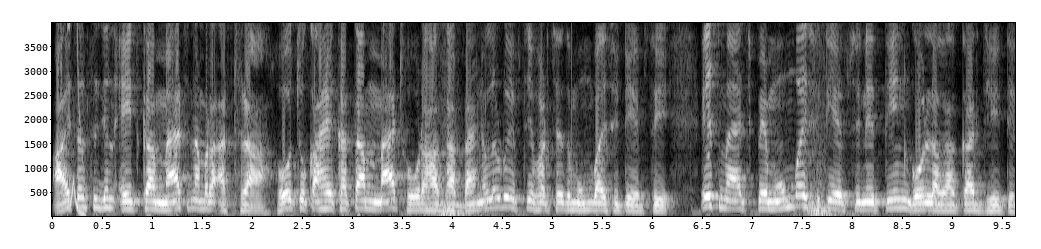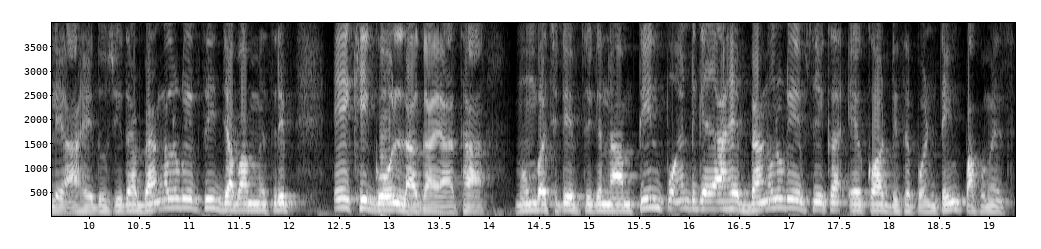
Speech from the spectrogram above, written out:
आईएसएल सीज़न एट का मैच नंबर 18 हो चुका है खत्म। मैच हो रहा था Bengaluru FC versus Mumbai City FC इस मैच पे मुंबई सिटी एफसी ने तीन गोल लगाकर जीत लिया है। दूसरी तरफ़ बेंगलुरु एफसी जवाब में सिर्फ़ एक ही गोल लगाया था। मुंबई सिटी एफसी के नाम तीन पॉइंट गया है। बेंगलुरु एफसी का एक और डिसअपॉइंटिंग परफॉर्मेंस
